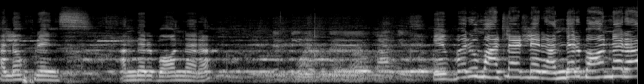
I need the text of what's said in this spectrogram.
హలో ఫ్రెండ్స్ అందరు బాగున్నారా? ఎవ్వరూ మాట్లాడలేరు అందరు బాగున్నారా?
